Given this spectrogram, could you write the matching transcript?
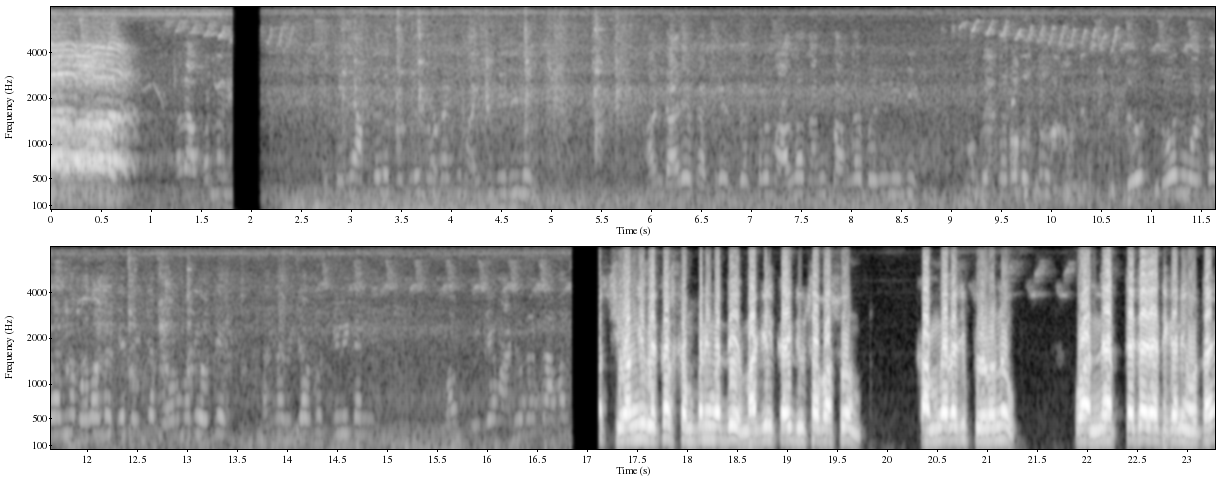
आणि आपण ना- पण त्यांनी आपल्याला कुठल्याही प्रकारची माहिती दिली नाही सारे फॅक्टरी इन्स्पेक्टर मालक आणि कामगार प्रतिनिधी ऑफिसमध्ये बसून दोन दोन वर्करांना बोलावलं जे त्यांच्या फ्लोअरमध्ये होते त्यांना विचारपूस केली त्यांनी. मग विजय मांडवकरचा आम्हाला शिवांगी बेकर्स कंपनीमध्ये मागील काही दिवसापासून कामगाराची पिळवणूक व अन्य अत्याचार या ठिकाणी होत आहे.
